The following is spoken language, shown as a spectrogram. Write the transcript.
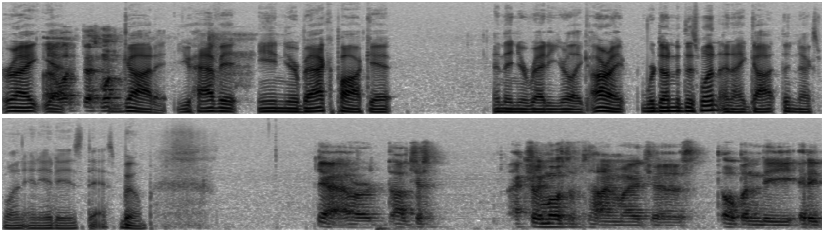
Right, yeah. like that one. Got it. You have it in your back pocket, and then you're ready. You're like, all right, we're done with this one, and I got the next one, and it is this. Boom. Yeah, or I'll just actually most of the time I just open the edit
